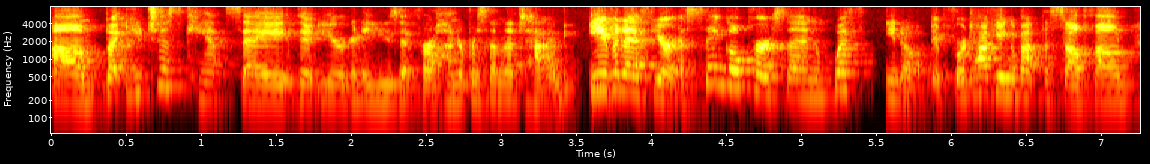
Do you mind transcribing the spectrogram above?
Um, but you just can't say that you're going to use it for 100% of the time. Even if you're a single person with, you know, if we're talking about the cell phone,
